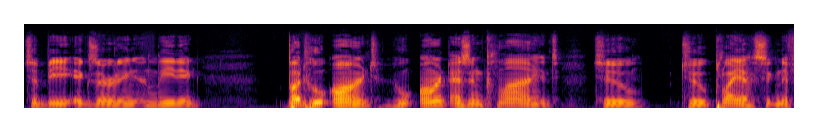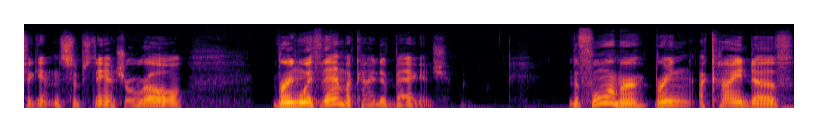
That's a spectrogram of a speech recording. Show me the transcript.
to be exerting and leading but who aren't, who aren't as inclined to to play a significant and substantial role, bring with them a kind of baggage. The former bring a kind of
